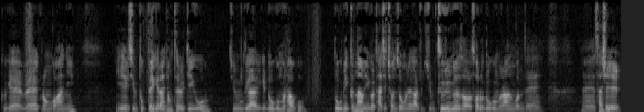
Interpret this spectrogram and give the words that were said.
그게 왜 그런 거 하니? 이게 지금 독백이란 형태를 띠고 지금 우리가 이게 녹음을 하고 녹음이 끝나면 이걸 다시 전송을 해가지고 지금 들으면서 서로 녹음을 하는 건데 에, 사실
